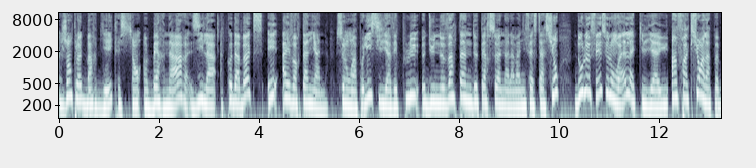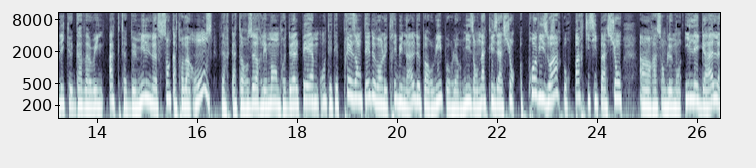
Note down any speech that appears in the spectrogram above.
Jean-Claude Barbier, Christian Bernard, Zila Kodabux et Ivor Tanyan. Selon la police, il y avait plus d'une vingtaine de personnes à la manifestation, d'où le fait, selon elle, qu'il y a eu infraction à la Public Gathering Act de 1991. Vers 14 heures, les membres de LPM ont été présentés devant le tribunal de Port-Louis pour leur mise en accusation provisoire pour participation à un rassemblement illégal.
